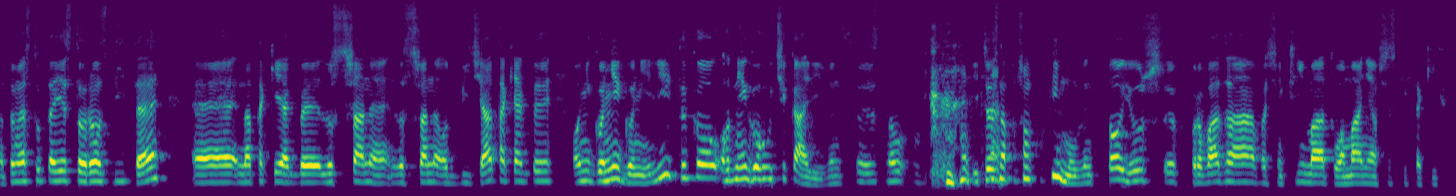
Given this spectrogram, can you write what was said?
Natomiast tutaj jest to rozbite e, na takie jakby lustrzane, lustrzane odbicia, tak jakby oni go nie gonili, tylko od niego uciekali, więc to jest, no, i to jest na początku filmu, więc to już wprowadza właśnie klimat łamania wszystkich takich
